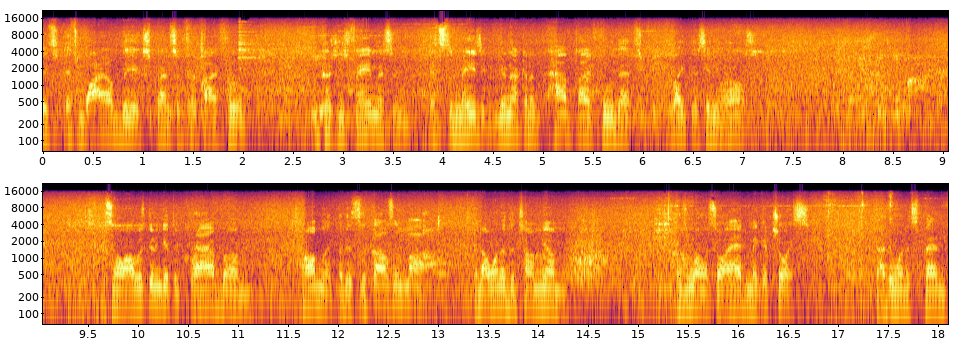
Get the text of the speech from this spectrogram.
it's, it's wildly expensive for Thai food because she's famous and it's amazing. You're not going to have Thai food that's like this anywhere else. So I was going to get the crab um, omelet, but it's a thousand baht, and I wanted the tom yum as well. So I had to make a choice. I didn't want to spend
